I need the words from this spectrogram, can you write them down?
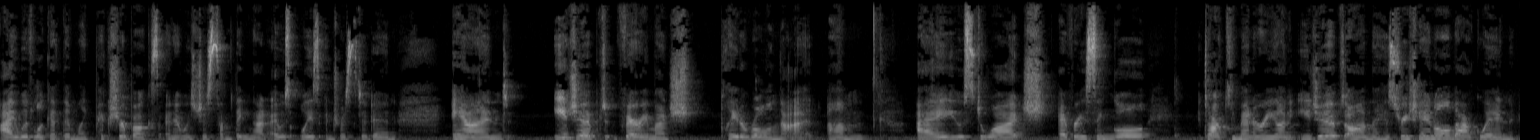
I would look at them like picture books and it was just something that I was always interested in. And Egypt very much played a role in that. Um, I used to watch every single documentary on Egypt on the History Channel back when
